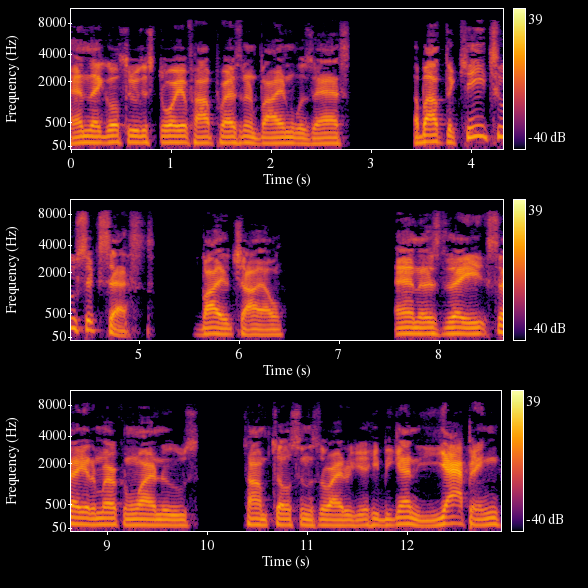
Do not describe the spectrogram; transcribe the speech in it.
And they go through the story of how President Biden was asked about the key to success by a child. And as they say at American Wire News, Tom Tillerson is the writer here, he began yapping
